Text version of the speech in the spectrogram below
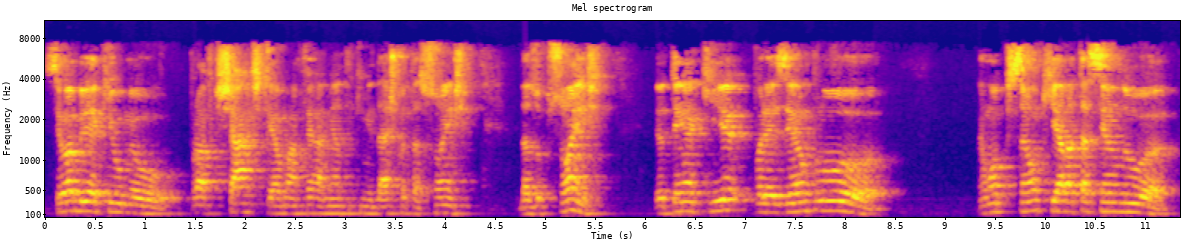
se eu abrir aqui o meu Profit Chart, que é uma ferramenta que me dá as cotações das opções, eu tenho aqui, por exemplo, uma opção que ela está sendo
